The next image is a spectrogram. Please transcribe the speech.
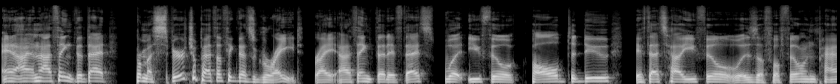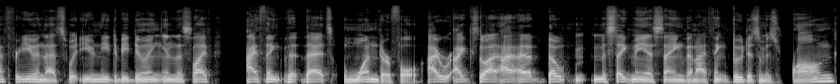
And I, and I think that that from a spiritual path, I think that's great, right? I think that if that's what you feel called to do, if that's how you feel is a fulfilling path for you, and that's what you need to be doing in this life, I think that that's wonderful. I, I so I, I, don't mistake me as saying that I think Buddhism is wrong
